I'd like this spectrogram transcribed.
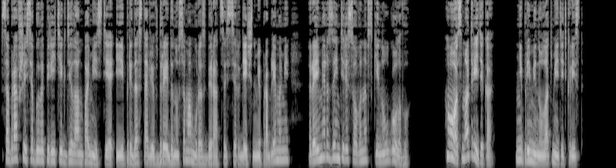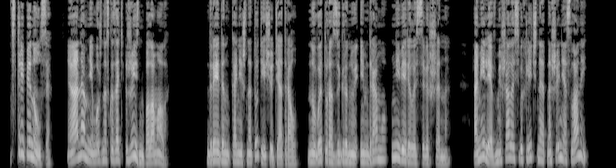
Собравшийся было перейти к делам поместья и предоставив Дрейдену самому разбираться с сердечными проблемами, Реймер заинтересованно вскинул голову. «О, смотрите-ка!» — не приминул отметить Крист. «Встрепенулся. А она мне, можно сказать, жизнь поломала. Дрейден, конечно, тот еще театрал, но в эту разыгранную им драму не верилось совершенно. Амелия вмешалась в их личные отношения с Ланой?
